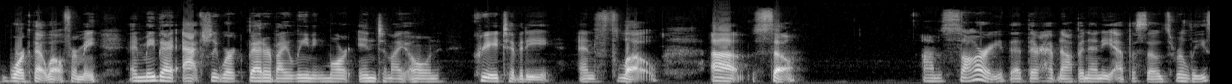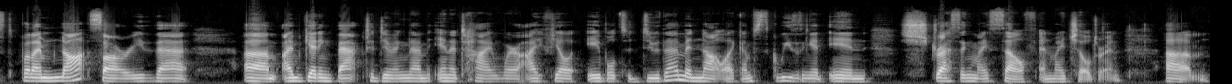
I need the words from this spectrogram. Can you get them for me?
work that well for me. And maybe I actually work better by leaning more into my own creativity and flow. Um, so, I'm sorry that there have not been any episodes released, but I'm not sorry that um, I'm getting back to doing them in a time where I feel able to do them and not like I'm squeezing it in, stressing myself and my children. Um,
